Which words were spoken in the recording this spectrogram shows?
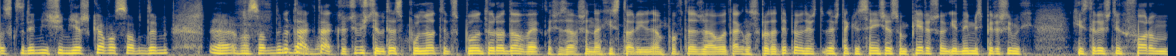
e, z którymi się mieszka w osobnym, e, w osobnym No domu. tak, tak. Rzeczywiście te wspólnoty, wspólnoty rodowe, jak to się zawsze na historii nam powtarzało, tak, no, z prototypem też, też w takim sensie, że są pierwsze, jednymi z pierwszych historycznych forum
